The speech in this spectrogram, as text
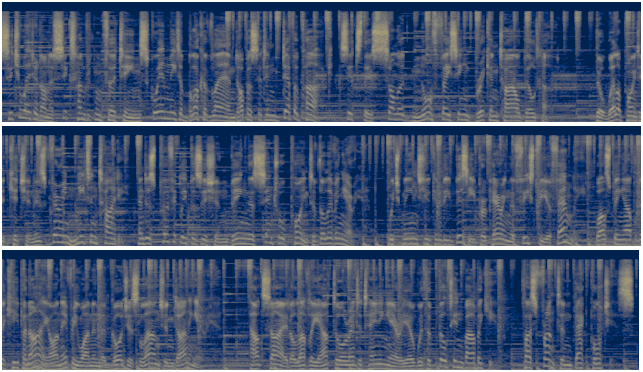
Situated on a 613 square metre block of land opposite Endeavour Park sits this solid north-facing brick and tile built home. The well-appointed kitchen is very neat and tidy and is perfectly positioned being the central point of the living area, which means you can be busy preparing the feast for your family whilst being able to keep an eye on everyone in the gorgeous lounge and dining area. Outside, a lovely outdoor entertaining area with a built-in barbecue, plus front and back porches.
